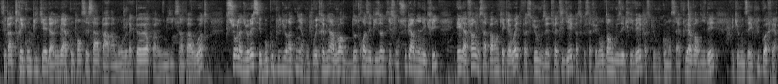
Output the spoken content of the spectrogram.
c'est pas très compliqué d'arriver à compenser ça par un bon jeu d'acteur, par une musique sympa ou autre, sur la durée, c'est beaucoup plus dur à tenir. Vous pouvez très bien avoir 2-3 épisodes qui sont super bien écrits, et la fin où ça part en cacahuète parce que vous êtes fatigué, parce que ça fait longtemps que vous écrivez, parce que vous commencez à plus avoir d'idées, et que vous ne savez plus quoi faire.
